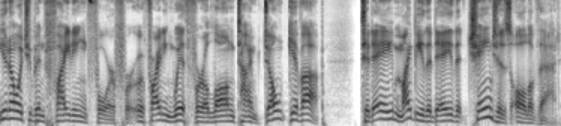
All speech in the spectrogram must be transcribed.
you know what you've been fighting for, for fighting with for a long time. Don't give up. Today might be the day that changes all of that.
